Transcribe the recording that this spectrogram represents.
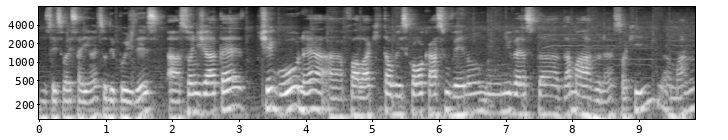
não sei se vai sair antes ou depois desse, a Sony já até chegou né, a falar que talvez colocasse o Venom no universo da, da Marvel, né? Só que a Marvel,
